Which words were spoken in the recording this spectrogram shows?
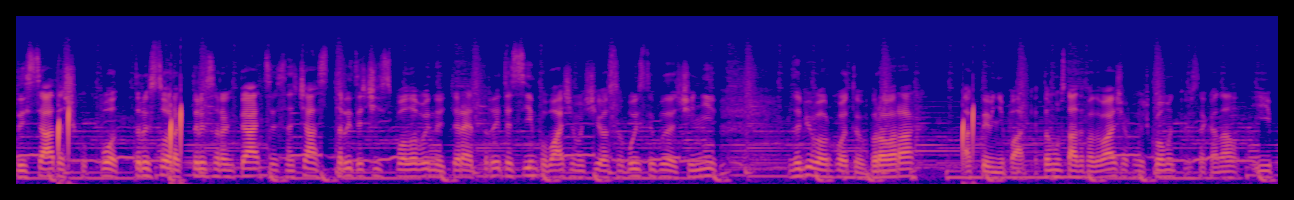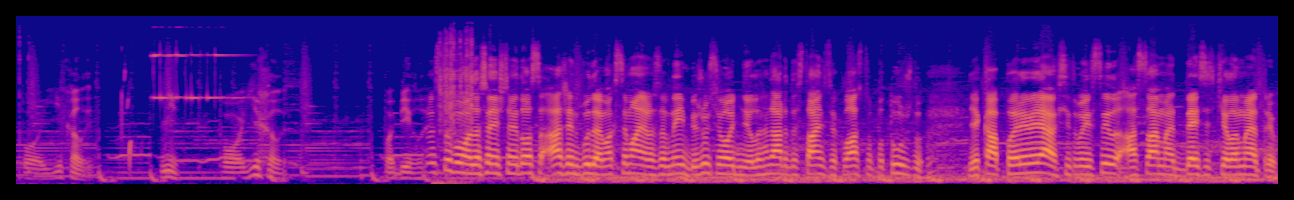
десяточку по 340-345. Це на час 36,5-37. Побачимо, чи особистий буде, чи ні. Забіг проходити в броварах активні парки. Тому ставте подобайку, пишіть комент, підписуйте на канал і поїхали. Ні, поїхали. Побігли. Приступимо до сьогоднішнього відосу, аж він буде максимально розривний. Біжу сьогодні легендарну дистанцію, класну, потужну, яка перевіряє всі твої сили, а саме 10 кілометрів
